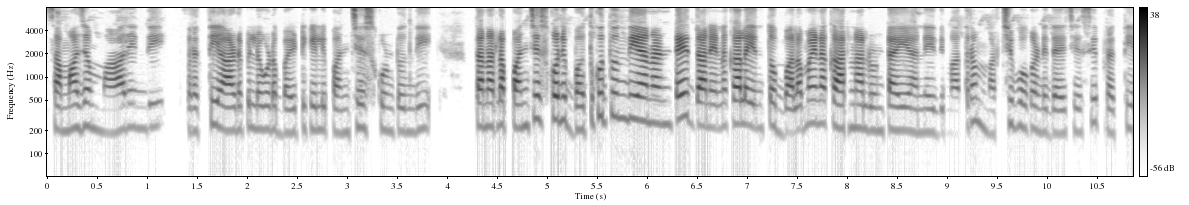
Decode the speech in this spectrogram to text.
సమాజం మారింది. ప్రతి ఆడపిల్ల కూడా బయటికి వెళ్ళి పనిచేసుకుంటుంది తను అట్లా పనిచేసుకొని బతుకుతుంది అని అంటే దాని వెనకాల ఎంతో బలమైన కారణాలు ఉంటాయి అనేది మాత్రం మర్చిపోకండి. దయచేసి ప్రతి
